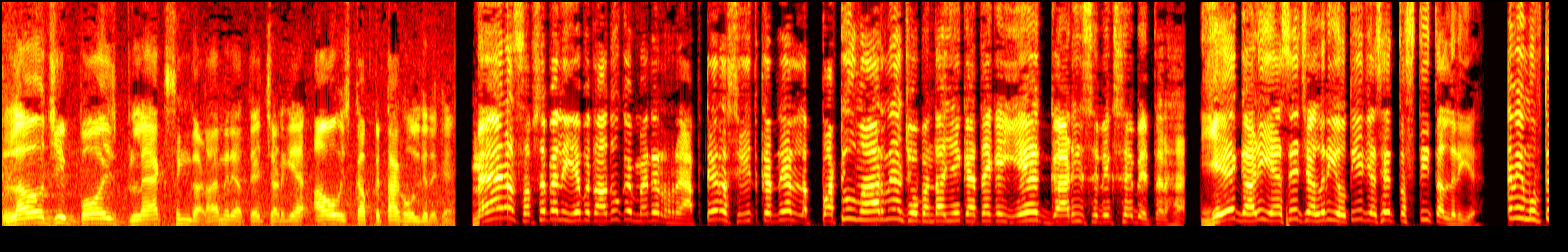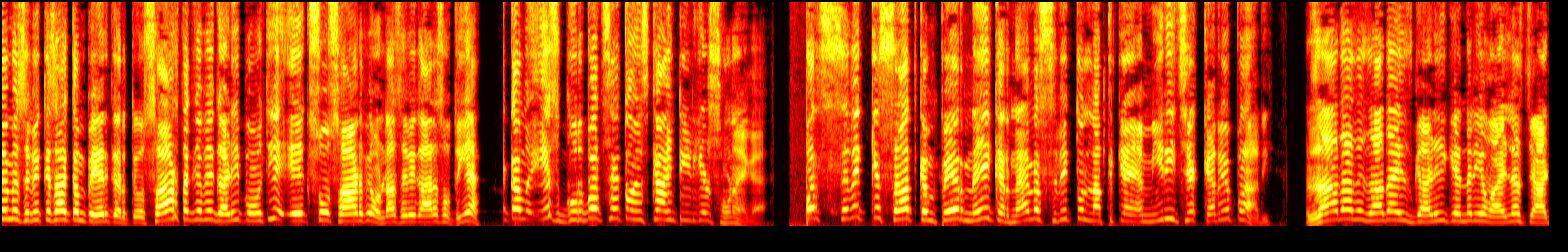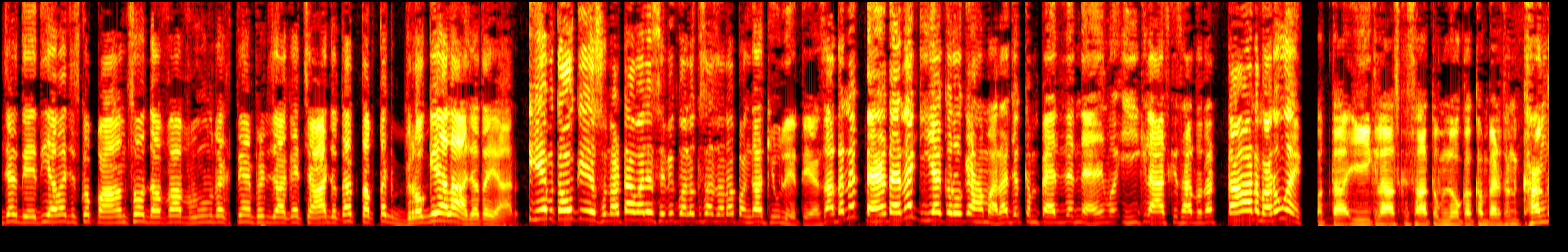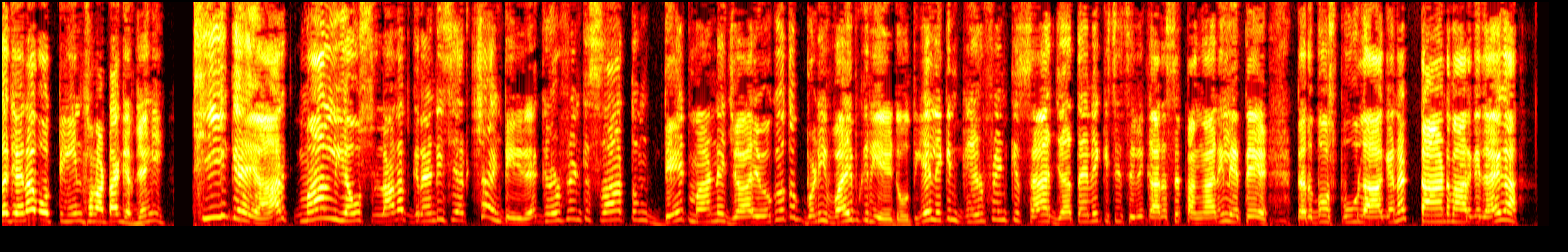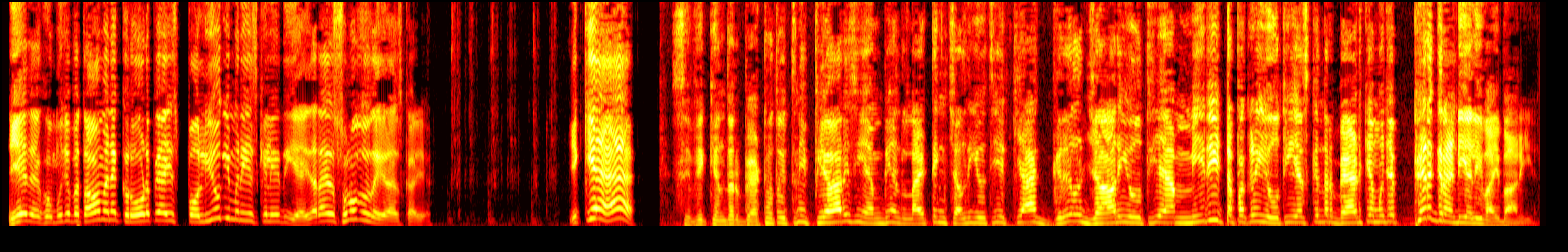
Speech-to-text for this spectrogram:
लो जी boys black सिंगाड़ा मेरे हथे चढ़ गया आओ इसका पिता खोल के देखें। मैं ना सबसे पहले ये बता दूँ कि मैंने रैप्टे रसीद करने, लपटू मारने, जो बंदा ये कहता है कि ये गाड़ी सिविक से बेहतर है। ये गाड़ी ऐसे चल रही होती है जैसे तस्ती तल रही है। भी मुफ्ते में सिविक के साथ कंपेयर करते हो, साठ तक जब ये गाड़ी पहुँचती है, एक सौ साठ पे होंडा सिविक आरस होती है। कम इस गुर्बत से तो इसका इंटीरियर सोना है पर सिविक के साथ कंपेयर नहीं करना है। मैं सिविक तो लत के अमीरी चेक कर रहे हो, पढ़ा दी। ज़्यादा से ज़्यादा इस गाड़ी के अंदर ये वायरलेस चार्जर दे दिया हुआ जिसको 500 दफ़ा फ़ोन रखते हैं, फिर जाके चार्ज होता है, तब तक द्रोगे वाला आ जाता है यार। ये बताओ कि ये सोनाटा वाले सिविक वालों के साथ ज़्यादा पंगा क्यों लेते हैं? ज़्यादा ना पैट है ना, किया करो कि हमारा जो कम्पेरिजन है, वो ई क्लास के साथ होता है टाट मारूँगा। होता ई क्लास के साथ तुम लोग का कंपेरिजन खंग जो है ना, वो तीन सोनाटा गिर जाएँगी। ठीक है यार मान लिया उस लानत ग्रैंडी से अच्छा इंटीरियर है गर्लफ्रेंड के साथ तुम डेट मारने जा रहे हो तो बड़ी वाइब क्रिएट होती है लेकिन गर्लफ्रेंड के साथ जाते हुए किसी सिविक आरस से पंगा नहीं लेते टर्बो स्पूल आ गया ना टांट मार के जाएगा। ये देखो मुझे बताओ मैंने करोड़ रुपया इस पोलियो की मरीज़ के लिए दिया है जरा सुनो तो सही इसका ये। ये क्या है? सिविक के अंदर बैठो तो इतनी प्यारी सी एम्बियंट लाइटिंग चल रही होती है क्या ग्रिल जा रही होती है मेरी टपकड़ी होती है इसके अंदर बैठ के मुझे फिर ग्रैंडी वाली वाइब आ रही है।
